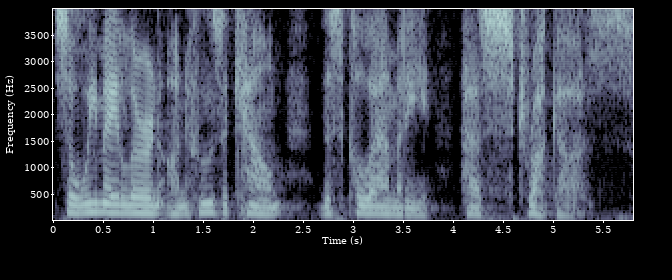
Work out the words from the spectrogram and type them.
so we may learn on whose account this calamity has struck us.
